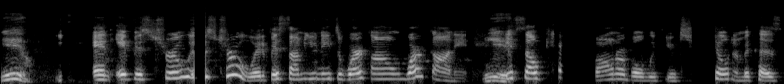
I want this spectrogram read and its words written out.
Yeah. And if it's true, it's true. And if it's something you need to work on, work on it. Yeah. It's okay vulnerable with your children because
